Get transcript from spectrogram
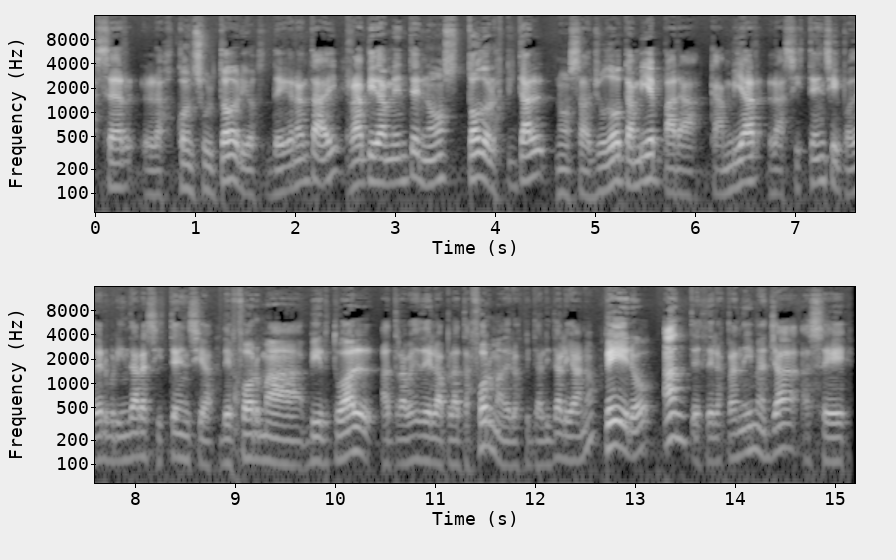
hacer los consultorios de Grantay, rápidamente nos, todo el hospital nos ayudó también para cambiar la asistencia y poder brindar asistencia de forma virtual a través de la plataforma del hospital italiano. Pero antes de la pandemia, ya hace,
